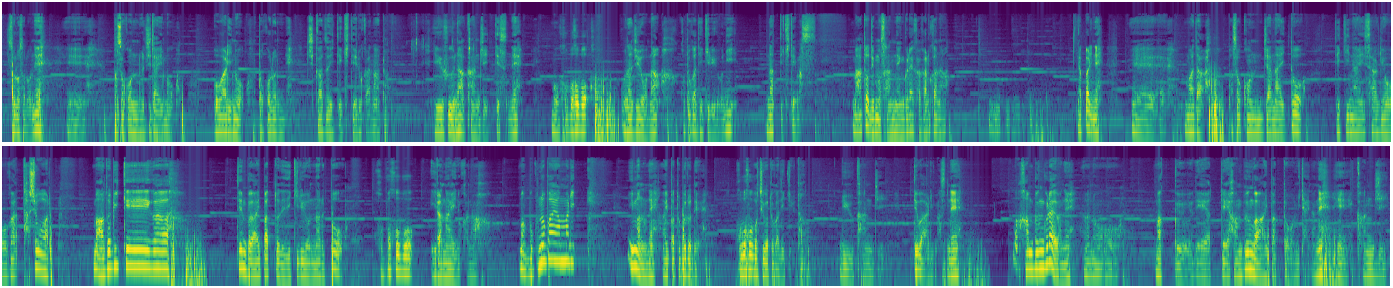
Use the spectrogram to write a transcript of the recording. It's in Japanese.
そろそろね、えー、パソコンの時代も終わりのところにね、近づいてきてるかなという風な感じですね。もうほぼほぼ同じようなことができるようになってきています。まあ、あとでも3年ぐらいかかるかな。やっぱりね、えー、まだパソコンじゃないとできない作業が多少ある。まあ、Adobe 系が全部 iPad でできるようになると、ほぼほぼいらないのかな。まあ僕の場合あんまり、今のね、iPad Pro でほぼほぼ仕事ができるという感じではありますね。まあ半分ぐらいはね、あの、Mac でやって半分は iPad みたいなね、えー、感じ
